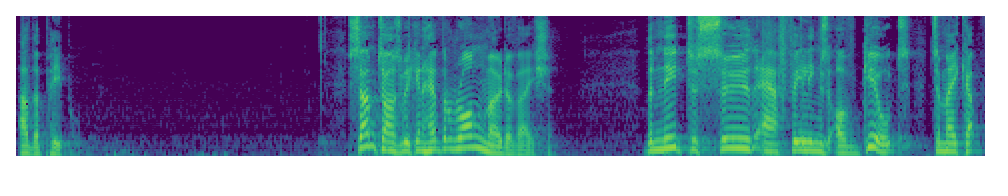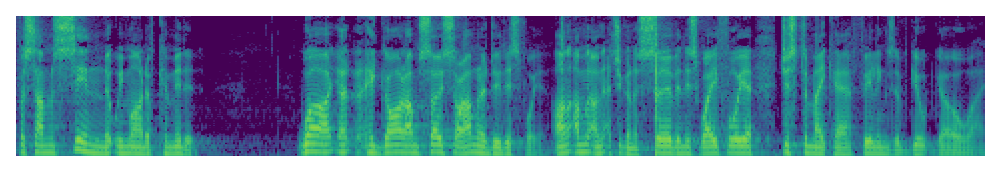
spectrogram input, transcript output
other people. Sometimes we can have the wrong motivation. The need to soothe our feelings of guilt to make up for some sin that we might have committed. Well, uh, hey, God, I'm so sorry. I'm going to do this for you. I'm, I'm actually going to serve in this way for you just to make our feelings of guilt go away.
